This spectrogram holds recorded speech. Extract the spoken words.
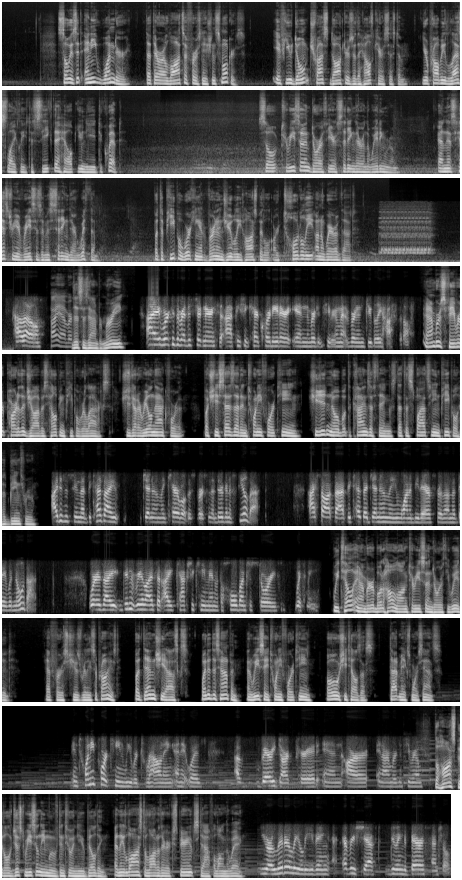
So, is it any wonder that there are lots of First Nations smokers? If you don't trust doctors or the healthcare system, you're probably less likely to seek the help you need to quit. So, Teresa and Dorothy are sitting there in the waiting room, and this history of racism is sitting there with them. But the people working at Vernon Jubilee Hospital are totally unaware of that. Hello. Hi, Amber. This is Amber Murray. I work as a registered nurse, uh, patient care coordinator in the emergency room at Vernon Jubilee Hospital. Amber's favorite part of the job is helping people relax. She's got a real knack for it. But she says that in 2014, she didn't know about the kinds of things that the splat Splatsin people had been through. I just assumed that because I genuinely care about this person, that they're going to feel that. I thought that because I genuinely want to be there for them, that they would know that. Whereas I didn't realize that I actually came in with a whole bunch of stories with me. We tell Amber about how long Teresa and Dorothy waited. At first, she was really surprised. But then she asks, When did this happen? And we say 2014. Oh, she tells us, that makes more sense. In 2014, we were drowning, and it was a very dark period in our in our emergency room. The hospital just recently moved into a new building, and they lost a lot of their experienced staff along the way. You are literally leaving every shift doing the bare essentials.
